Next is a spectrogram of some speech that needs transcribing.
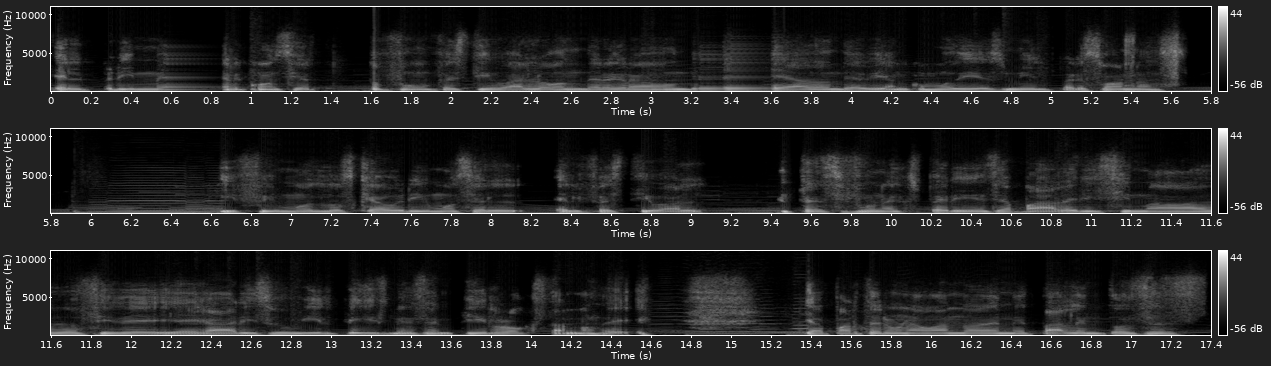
el primer concierto fue un festival underground, allá donde habían como 10 mil personas. Y fuimos los que abrimos el, el festival. Entonces fue una experiencia padrísima, así de llegar y subirte y me sentí rockstar, ¿no? De, y aparte era una banda de metal, entonces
